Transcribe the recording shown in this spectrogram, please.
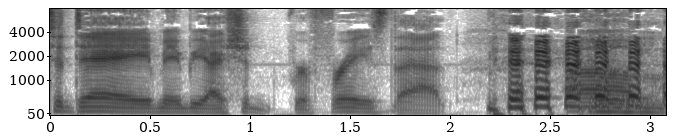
today maybe i should rephrase that. Um,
